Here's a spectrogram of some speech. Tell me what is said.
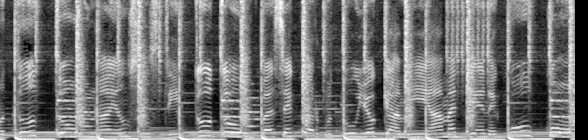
como tú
